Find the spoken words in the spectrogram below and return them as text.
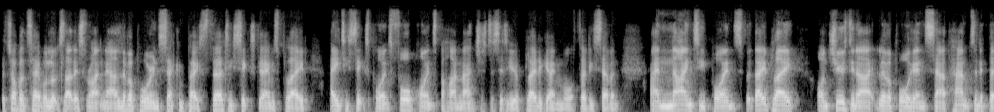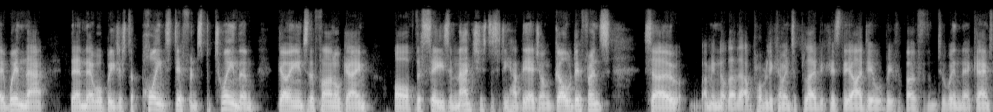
The top of the table looks like this right now. Liverpool in second place, 36 games played, 86 points, four points behind Manchester City, who have played a game more, 37, and 90 points. But they play on Tuesday night, Liverpool against Southampton. If they win that, then there will be just a point difference between them going into the final game of the season. Manchester City have the edge on goal difference. So, I mean, not that that'll probably come into play because the idea will be for both of them to win their games.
